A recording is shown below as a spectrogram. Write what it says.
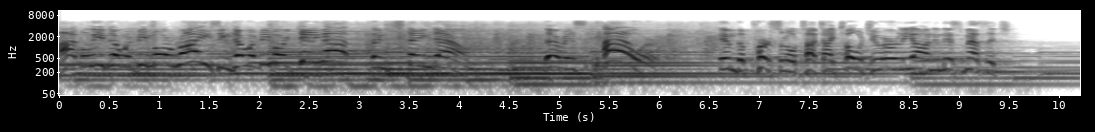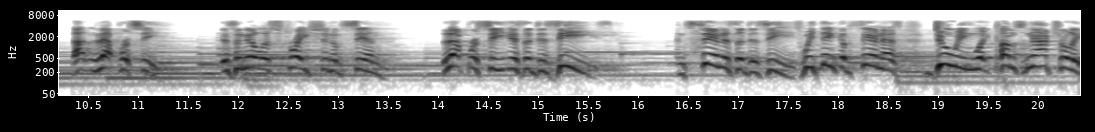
I believe there would be more rising, there would be more getting up than staying down. There is power in the personal touch. I told you early on in this message that leprosy is an illustration of sin. Leprosy is a disease. And sin is a disease. We think of sin as doing what comes naturally,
